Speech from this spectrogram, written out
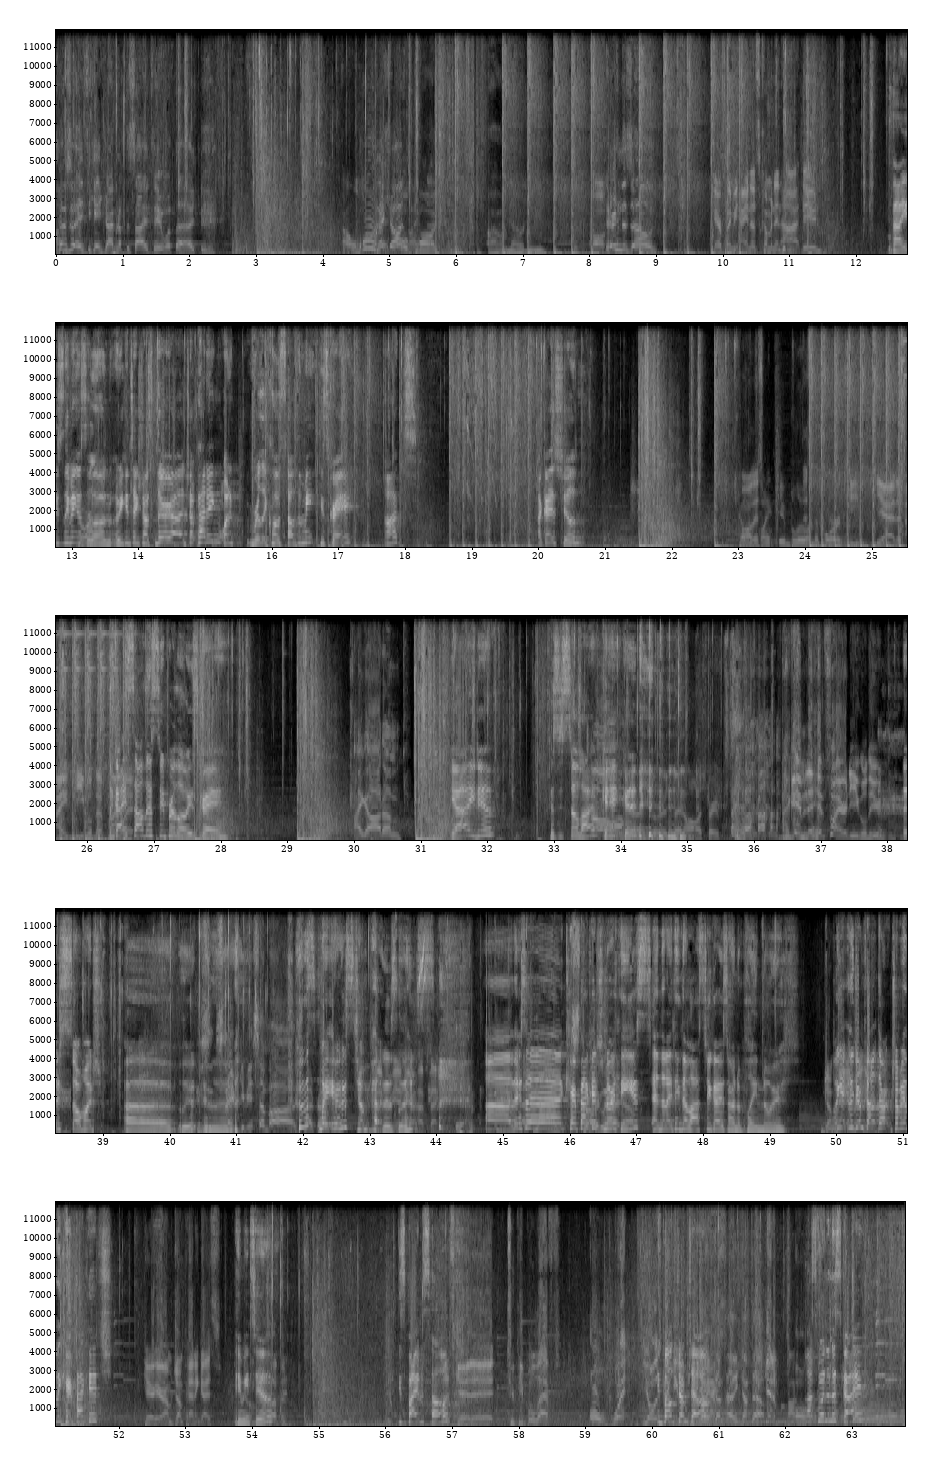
Oh, there's an ATK driving up the side too. What the heck? Oh, Ooh, nice shot. Oh no, dude. Oh, They're in the zone. airplane behind us coming in hot, dude. Nah, he's leaving us alone. We can take shots. They're uh, jump padding. One really close south of me. He's gray. Knocked. That guy's shield. Oh, this 22 blue on the poor team. Yeah, the, I deagled the. The guy pilot. south is super low. He's gray. I got him. Yeah, you do? Is he still alive? Okay, good. oh, straight. I gave him the hip fired eagle, dude. There's so much uh loot in the... give me some. Uh, Who's, sniper wait, outfit. whose jump pad is Yeah, yeah, this? Uh, there's That's a care package Struggling right northeast, and then I think the last two guys are on a plane north. Jump Oh yeah, they jumped right out. They're jumping on the care package. Here, here, I'm jump padding, guys. Hey, me too. What's up, man? He's by himself. Let's get it. Two people left. Oh, what? Yo, guy both jumped out? He jumped out. He jumped out. Get him. Oh, Last one in the sky.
